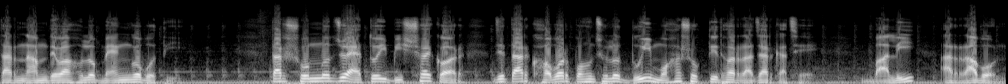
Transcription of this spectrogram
তার নাম দেওয়া হলো ব্যঙ্গবতী তার সৌন্দর্য এতই বিস্ময়কর যে তার খবর পৌঁছল দুই মহাশক্তিধর রাজার কাছে, বালি আর রাবণ।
